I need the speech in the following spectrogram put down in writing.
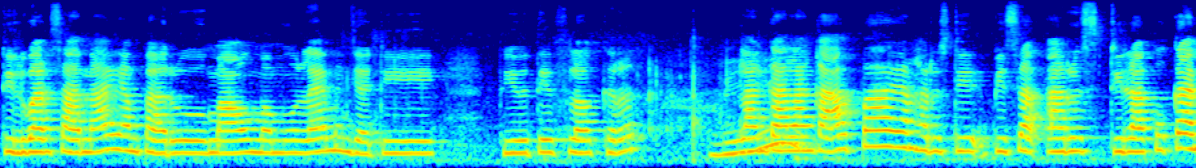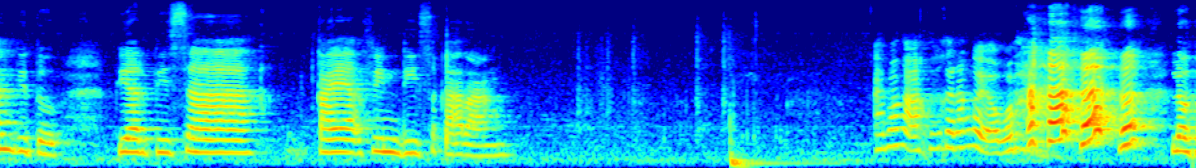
di luar sana yang baru mau memulai menjadi beauty vlogger. Langkah-langkah apa yang harus di, bisa harus dilakukan gitu biar bisa kayak Vindi sekarang? Emang aku sekarang kayak apa? Loh.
